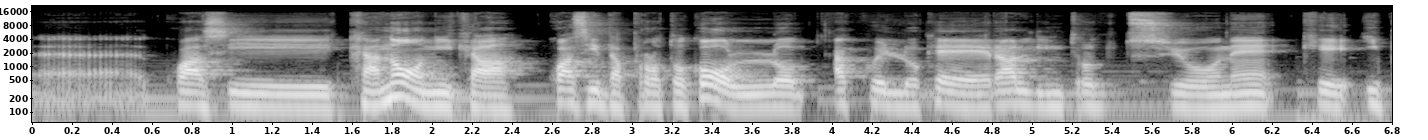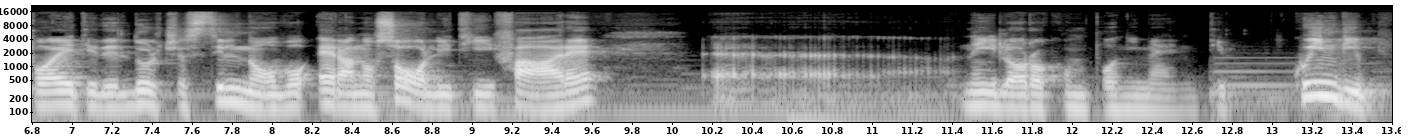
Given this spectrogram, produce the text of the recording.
eh, quasi canonica, quasi da protocollo a quello che era l'introduzione che i poeti del dolce stil nuovo erano soliti fare eh, nei loro componimenti. Quindi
